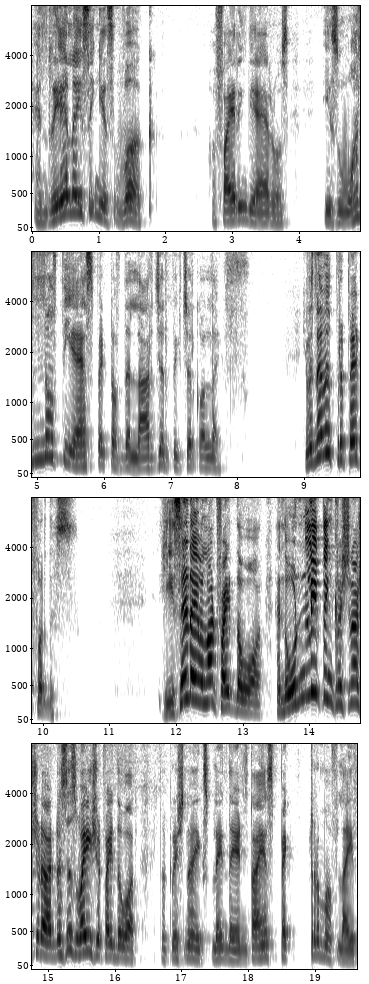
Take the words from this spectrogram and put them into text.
and realizing his work of firing the arrows is one of the aspect of the larger picture called life. He was never prepared for this. He said, I will not fight the war. And the only thing Krishna should address is why he should fight the war. Krishna explained the entire spectrum of life,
